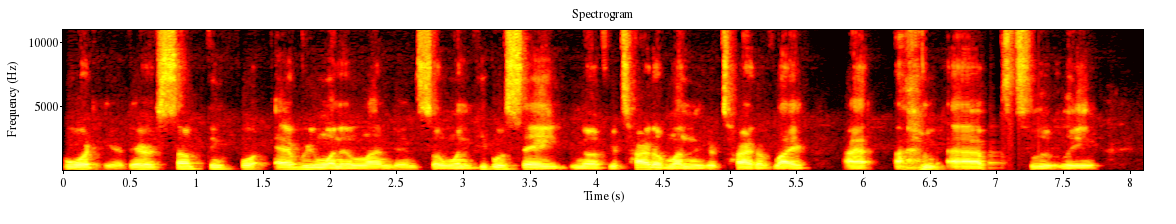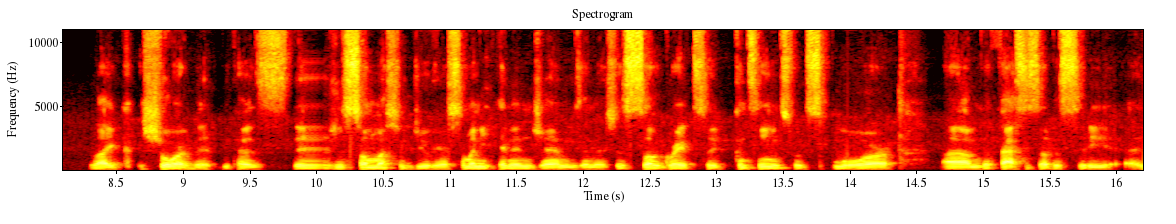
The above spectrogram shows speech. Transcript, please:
bored here. There is something for everyone in London. So when people say, you know, if you're tired of London, you're tired of life, I, I'm absolutely like sure of it because there's just so much to do here, so many hidden gems, and it's just so great to continue to explore um, the facets of the city, uh,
